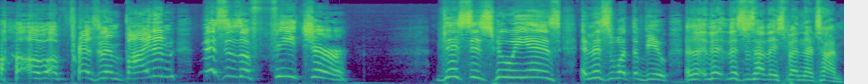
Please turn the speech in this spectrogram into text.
of, of President Biden. This is a feature. This is who he is, and this is what the view. uh, This is how they spend their time.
